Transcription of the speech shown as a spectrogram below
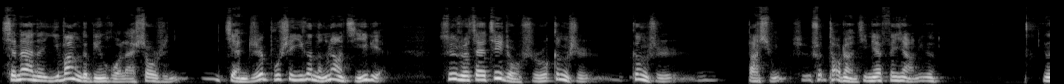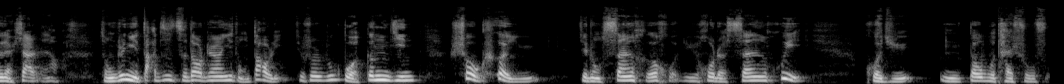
现在呢一万个丙火来收拾你，简直不是一个能量级别。所以说，在这种时候更是更是大凶。所以说，道长今天分享这个有点吓人啊。总之，你大致知道这样一种道理，就说如果庚金受克于这种三合火局或者三会火局，嗯，都不太舒服。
